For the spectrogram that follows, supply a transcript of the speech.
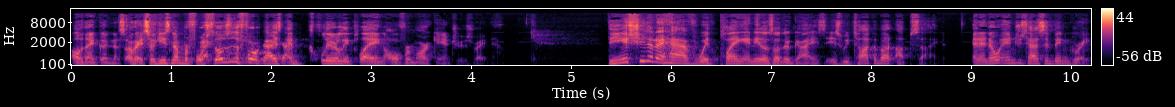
Oh, thank goodness. Okay, so he's number four. So those are the four guys I'm clearly playing over Mark Andrews right now. The issue that I have with playing any of those other guys is we talk about upside. And I know Andrews hasn't been great,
